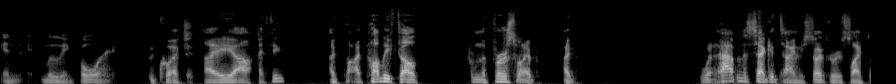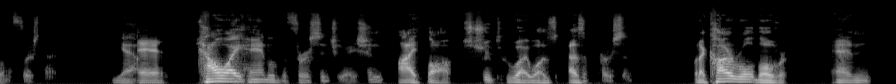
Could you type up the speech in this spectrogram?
in moving forward? Good question. I, uh, I think I, I probably felt from the first one, I, I, when it happened the second time, you start to reflect on the first time. Yeah. And how I handled the first situation, I thought was true to who I was as a person. But I kind of rolled over and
